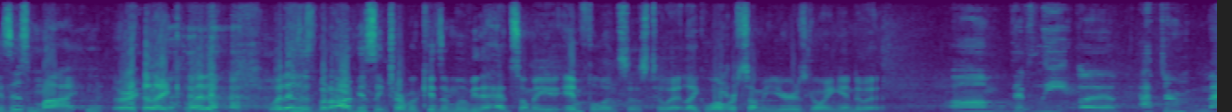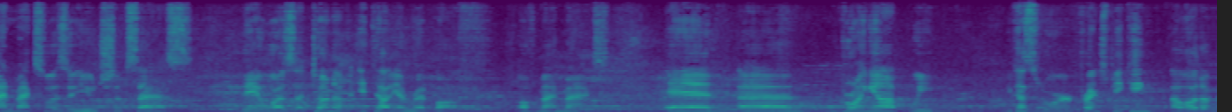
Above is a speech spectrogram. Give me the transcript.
is this mine or like what, what is this? But obviously, Turbo Kid's a movie that had so many influences to it. Like, what were some of yours going into it? Um, definitely. Uh, after Mad Max was a huge success, there was a ton of Italian ripoff of Mad Max, and um, growing up, we because we were French speaking, a lot of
